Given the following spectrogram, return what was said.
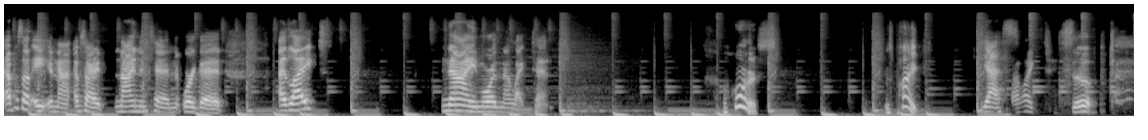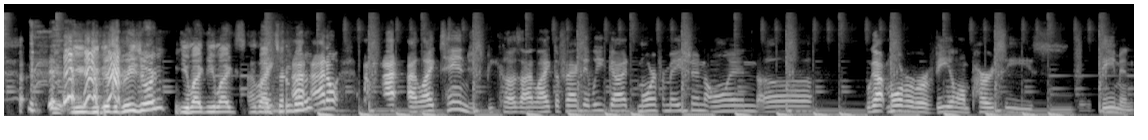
episode eight and nine, I'm sorry, nine and ten were good. I liked nine more than I liked ten. Of course. It's Pike. Yes, I like. soup. You, you, you disagree, Jordan? You like you like you like, like, 10 better? I, I don't. I, I like ten just because I like the fact that we got more information on. uh We got more of a reveal on Percy's demon,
